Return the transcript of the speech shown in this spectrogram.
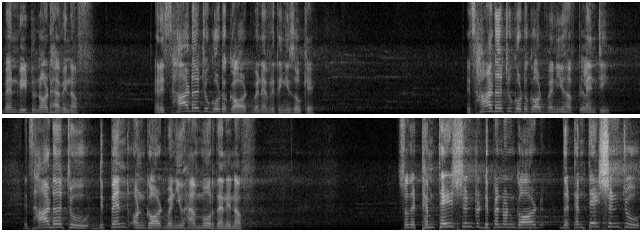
when we do not have enough. And it's harder to go to God when everything is okay. It's harder to go to God when you have plenty. It's harder to depend on God when you have more than enough. So, the temptation to depend on God, the temptation to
